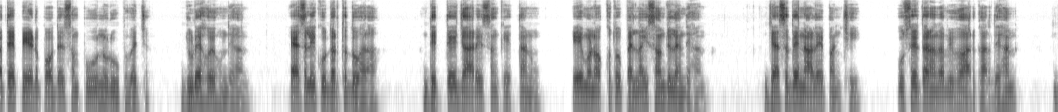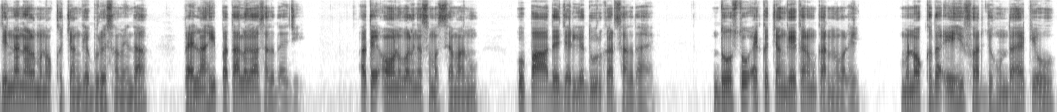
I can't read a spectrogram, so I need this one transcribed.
ਅਤੇ ਪੇੜ ਪੌਦੇ ਸੰਪੂਰਨ ਰੂਪ ਵਿੱਚ ਜੁੜੇ ਹੋਏ ਹੁੰਦੇ ਹਨ। ਇਸ ਲਈ ਕੁਦਰਤ ਦੁਆਰਾ ਦਿੱਤੇ ਜਾ ਰਹੇ ਸੰਕੇਤਾਂ ਨੂੰ ਇਹ ਮਨੁੱਖ ਤੋਂ ਪਹਿਲਾਂ ਹੀ ਸਮਝ ਲੈਂਦੇ ਹਨ। ਜਿਸ ਦੇ ਨਾਲ ਇਹ ਪੰਛੀ ਉਸੇ ਤਰ੍ਹਾਂ ਦਾ ਵਿਵਹਾਰ ਕਰਦੇ ਹਨ, ਜਿਨ੍ਹਾਂ ਨਾਲ ਮਨੁੱਖ ਚੰਗੇ ਬੁਰੇ ਸਮੇਂ ਦਾ ਪਹਿਲਾਂ ਹੀ ਪਤਾ ਲਗਾ ਸਕਦਾ ਹੈ ਜੀ। ਅਤੇ ਆਉਣ ਵਾਲੀਆਂ ਸਮੱਸਿਆਵਾਂ ਨੂੰ ਉਪਾਅ ਦੇ ਜ਼ਰੀਏ ਦੂਰ ਕਰ ਸਕਦਾ ਹੈ। ਦੋਸਤੋ, ਇੱਕ ਚੰਗੇ ਕਰਮ ਕਰਨ ਵਾਲੇ ਮਨੁੱਖ ਦਾ ਇਹੀ ਫਰਜ਼ ਹੁੰਦਾ ਹੈ ਕਿ ਉਹ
